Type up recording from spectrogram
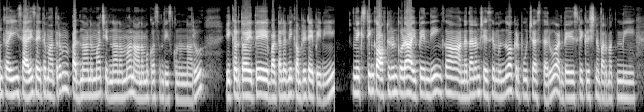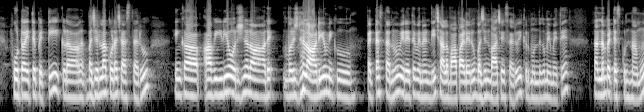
ఇంకా ఈ శారీస్ అయితే మాత్రం పద్నానమ్మ చిన్నానమ్మ నానమ్మ కోసం తీసుకుని ఉన్నారు. ఇక్కడతో అయితే బట్టలన్నీ కంప్లీట్ అయిపోయినాయి. నెక్స్ట్ ఇంకా ఆఫ్టర్నూన్ కూడా అయిపోయింది. ఇంకా అన్నదానం చేసే ముందు అక్కడ పూజ చేస్తారు. అంటే శ్రీకృష్ణ పరమాత్మని ఫోటో అయితే పెట్టి ఇక్కడ భజనలా కూడా చేస్తారు. ఇంకా ఆ వీడియో ఒరిజినల్ అదే ఒరిజినల్ ఆడియో మీకు పెట్టేస్తాను. మీరైతే వినండి. చాలా బాగా పాడారు. భజన బాగా చేశారు. ఇక్కడ ముందుగా మేమైతే దండం పెట్టేసుకుంటున్నాము.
